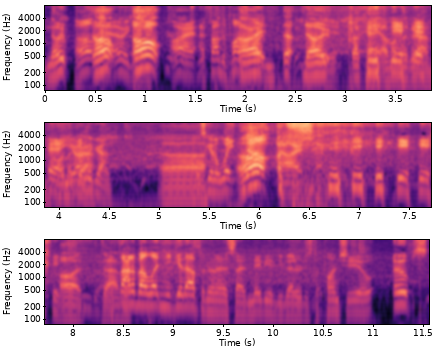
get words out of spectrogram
Nope. Oh, oh, there we go. oh. All right, I found the punch All right. button. Uh, no. Okay, I'm on the ground. yeah, I'm on the you're ground. on the ground. Uh, I was gonna wait. Oh. No. All right. oh, I thought it. about letting you get up, and then I decided maybe it'd be better just to punch you. Oops.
